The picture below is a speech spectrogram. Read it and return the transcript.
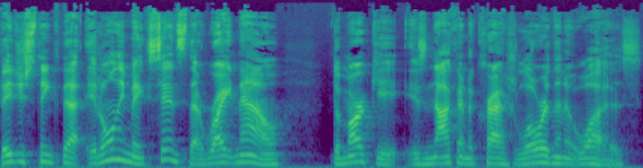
They just think that it only makes sense that right now the market is not going to crash lower than it was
